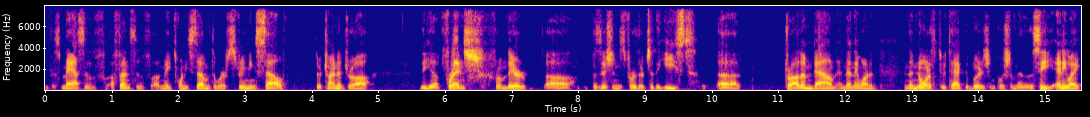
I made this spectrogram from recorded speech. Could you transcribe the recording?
this, massive offensive on May 27th. They were streaming south. They're trying to draw the uh, French from their uh, positions further to the east, uh, draw them down, and then they wanted in the north to attack the British and push them into the sea. Anyway,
